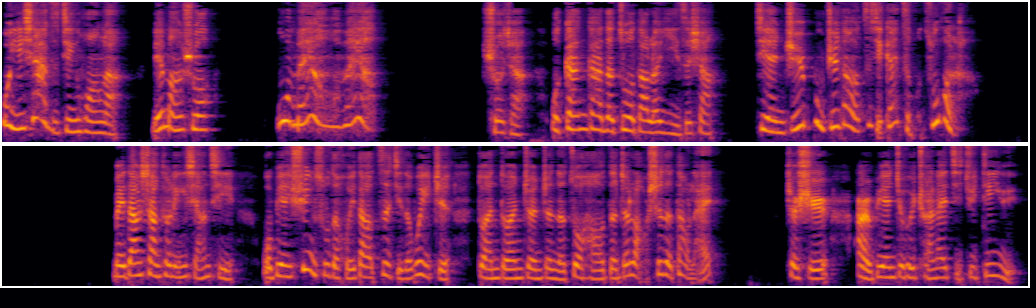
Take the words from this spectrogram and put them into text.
我一下子惊慌了，连忙说：“我没有，我没有。”说着，我尴尬地坐到了椅子上，简直不知道自己该怎么做了。每当上课铃响起，我便迅速地回到自己的位置，端端正正地坐好，等着老师的到来。这时，耳边就会传来几句低语：“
